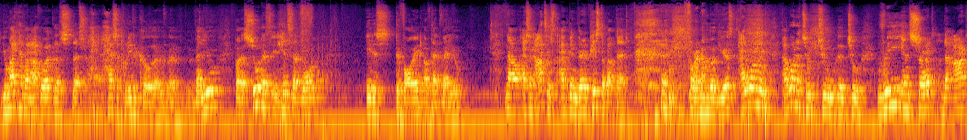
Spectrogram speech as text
You might have an artwork that's, that's has a political uh, uh, value, but as soon as it hits that wall, it is devoid of that value. Now, as an artist, I've been very pissed about that for a number of years. I wanted, I wanted to to uh, to reinsert the art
